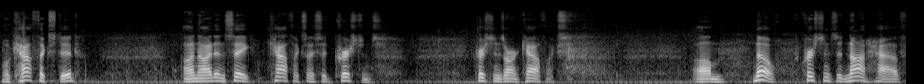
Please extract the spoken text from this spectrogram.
Well, Catholics did. No, I didn't say Catholics, I said Christians. Christians aren't Catholics. Um, no, Christians did not have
